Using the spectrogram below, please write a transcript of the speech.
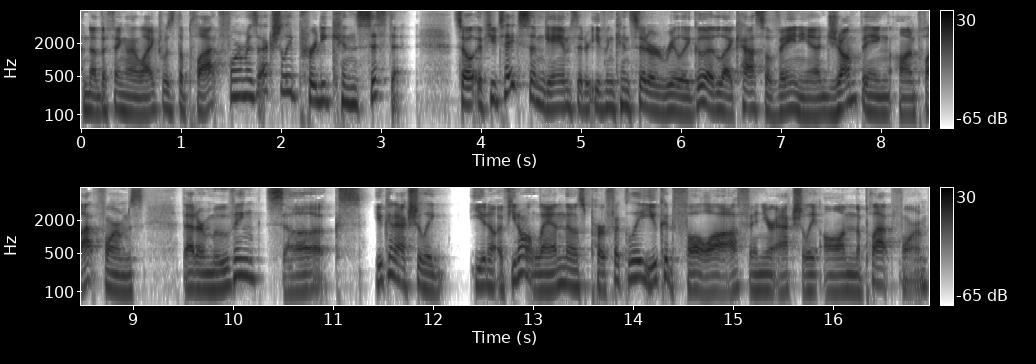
another thing i liked was the platform is actually pretty consistent so if you take some games that are even considered really good like castlevania jumping on platforms that are moving sucks. You can actually, you know, if you don't land those perfectly, you could fall off and you're actually on the platform.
